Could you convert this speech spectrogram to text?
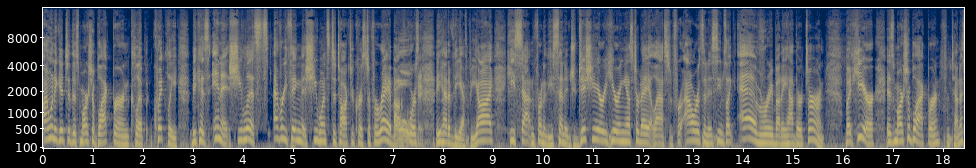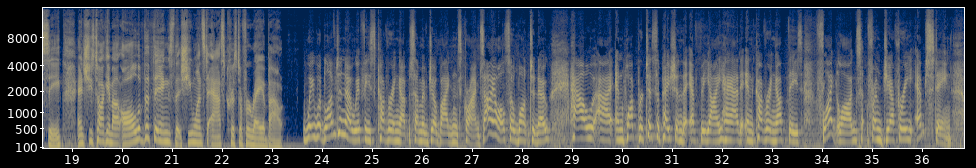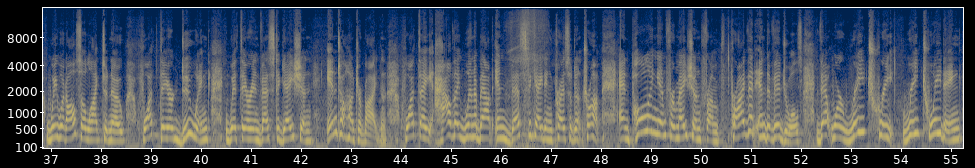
I want to get to this Marsha Blackburn clip quickly because in it she lists everything that she wants to talk to Christopher Wray about. Oh, of course, okay. the head of the FBI. He sat in front of the Senate Judiciary hearing yesterday. It lasted for hours, and it seems like everybody had their turn. But here is Marsha Blackburn from Tennessee, and she's talking about all of the things that she wants to ask Christopher Wray about. We would love to know if he's covering up some of Joe Biden's crimes. I also want to know how uh, and what participation the FBI had in covering up these flight logs from Jeffrey Epstein. We would also like to know what they're doing with their investigation into Hunter Biden, what they, how they went about investigating President Trump and pulling information from private individuals that were retweet, retweeting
